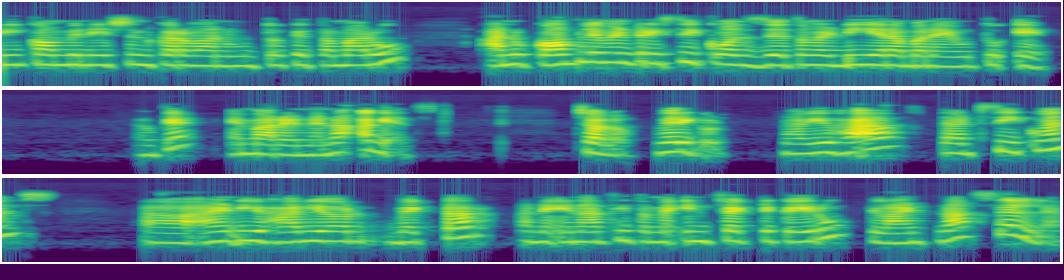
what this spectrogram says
રિકોમ્બિનેશન કરવાનું? તો કે તમારું આનું કોમ્પ્લિમેન્ટરી સિક્વન્સ જે તમે ડીએનએ બનાવ્યું હતું એ. ઓકે એમઆરએનએના અગેન્સ્ટ ચલો very good now you have that sequence and you have your vector અને એનાથી તમે ઇન્ફેક્ટ કર્યું પ્લાન્ટના સેલને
